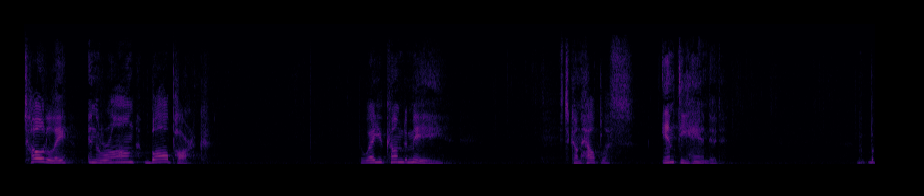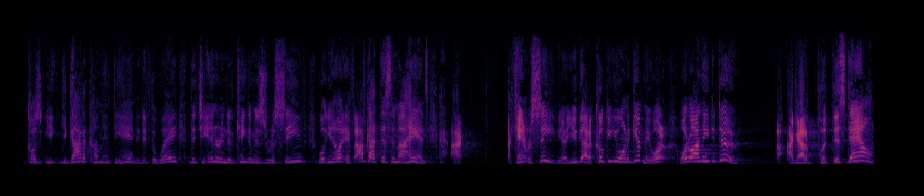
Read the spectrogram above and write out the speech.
totally in the wrong ballpark. The way you come to me is to come helpless, empty handed. Because you, you got to come empty handed. If the way that you enter into the kingdom is to receive, well, you know what? If I've got this in my hands, I, I can't receive. You know, you got a cookie you want to give me. What, what do I need to do? I, I got to put this down.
